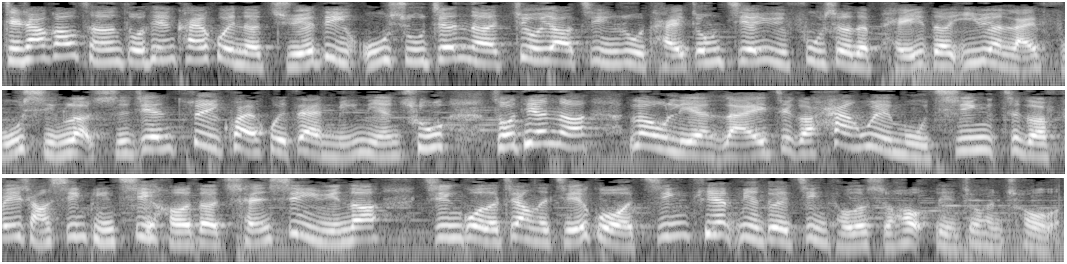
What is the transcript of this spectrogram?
检察高层昨天开会呢，决定吴淑珍呢就要进入台中监狱附设的培德医院来服刑了，时间最快会在明年初。昨天呢露脸来这个捍卫母亲，这个非常心平气和的陈信瑜呢，经过了这样的结果，今天面对镜头的时候脸就很臭了。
